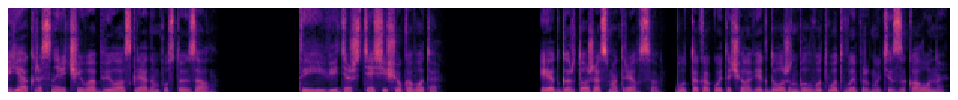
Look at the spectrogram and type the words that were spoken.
Я красноречиво обвела взглядом пустой зал. «Ты видишь здесь еще кого-то?» Эдгар тоже осмотрелся, будто какой-то человек должен был вот-вот выпрыгнуть из-за колонны.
